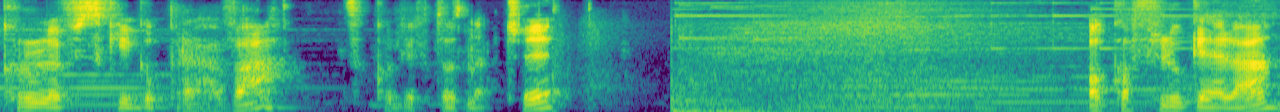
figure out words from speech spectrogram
królewskiego prawa. Cokolwiek to znaczy. Oko Flugela.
